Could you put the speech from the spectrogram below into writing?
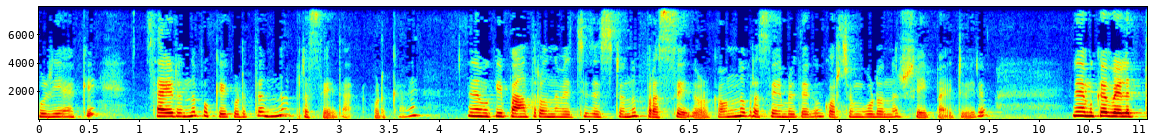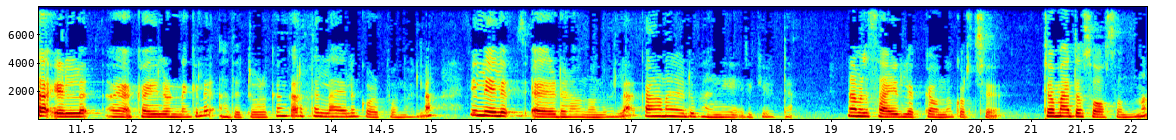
കുഴിയാക്കി സൈഡൊന്ന് പൊക്കി കൊടുത്ത് ഒന്ന് പ്രസ് ചെയ്ത് കൊടുക്കാമേ ഇനി നമുക്ക് ഈ പാത്രം ഒന്ന് വെച്ച് ജസ്റ്റ് ഒന്ന് പ്രസ് ചെയ്ത് കൊടുക്കാം. ഒന്ന് പ്രസ് ചെയ്യുമ്പോഴത്തേക്കും കുറച്ചും കൂടെ ഒന്ന് ഷേപ്പായിട്ട് വരും. ഇനി നമുക്ക് വെളുത്ത എള്ള് കയ്യിലുണ്ടെങ്കിൽ അതിട്ട് കൊടുക്കാം. കറുത്തെള്ളായാലും കുഴപ്പമൊന്നുമില്ല. ഇല്ലെങ്കിൽ ഇടണമെന്നൊന്നുമില്ല. കാണാൻ ഒരു ഭംഗിയായിരിക്കും ഇട്ടാൽ നമ്മൾ സൈഡിലൊക്കെ ഒന്ന് കുറച്ച് ടൊമാറ്റോ സോസ് ഒന്ന്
